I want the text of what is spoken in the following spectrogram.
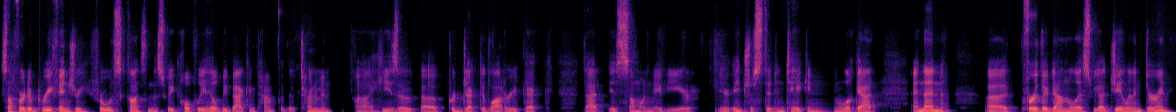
suffered a brief injury for Wisconsin this week. Hopefully, he'll be back in time for the tournament. Uh, he's a, a projected lottery pick. That is someone maybe you're you're interested in taking a look at. And then uh, further down the list, we got Jalen Duren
